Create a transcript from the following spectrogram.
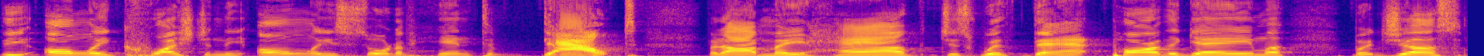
the only question, the only sort of hint of doubt that I may have just with that part of the game. But just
